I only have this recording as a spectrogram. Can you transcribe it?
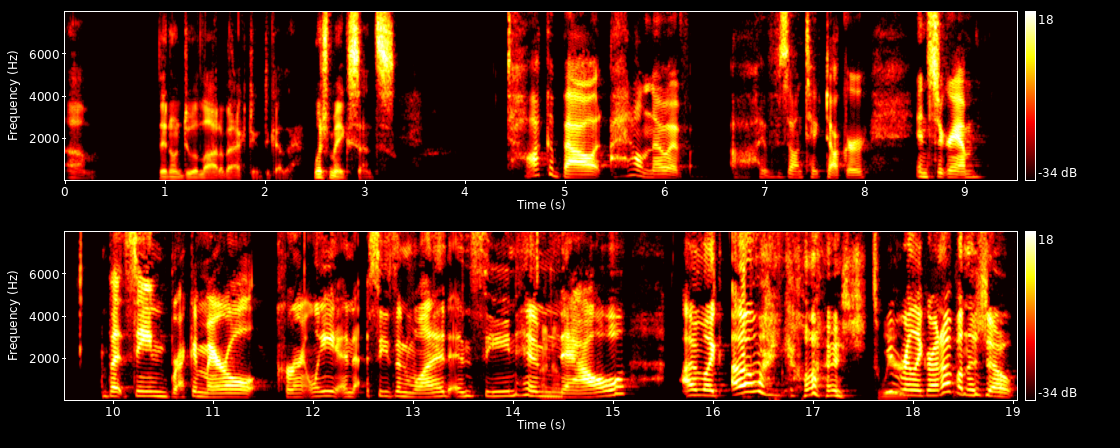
um, they don't do a lot of acting together, which makes sense. Talk about i don't know if oh, it was on tiktok or instagram but seeing Brecken Merrill currently in season one and seeing him now, I'm like, oh my gosh, It's weird. you've really grown up on the show.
